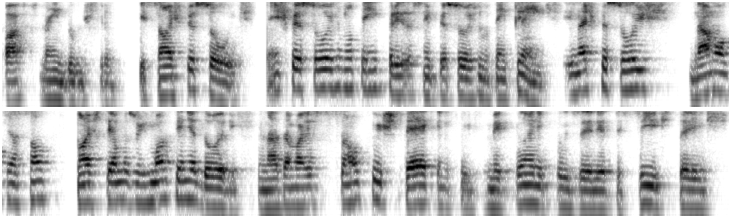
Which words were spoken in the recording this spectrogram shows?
parte da indústria, que são as pessoas. Sem as pessoas não tem empresa, sem pessoas não tem cliente. E nas pessoas, na manutenção, nós temos os mantenedores, nada mais são que os técnicos, mecânicos, eletricistas,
